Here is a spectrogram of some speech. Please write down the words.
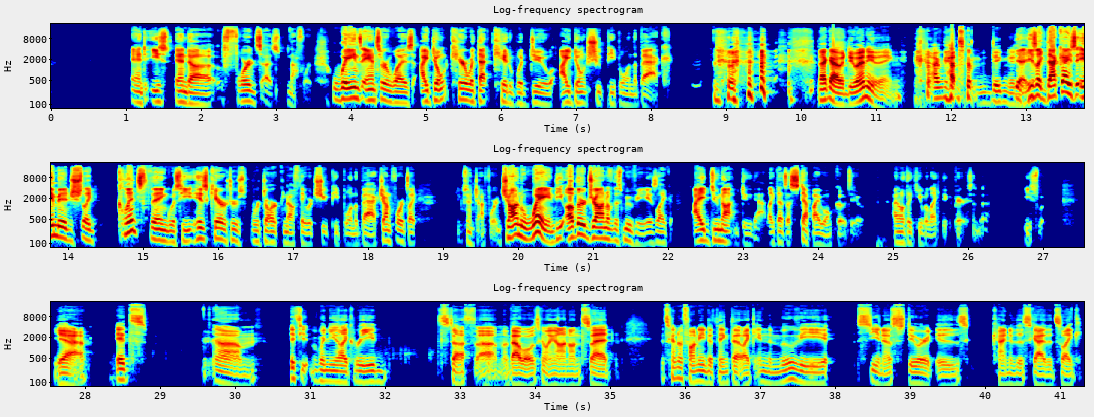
and East and uh, Ford's uh, not Ford Wayne's answer was, I don't care what that kid would do. I don't shoot people in the back. that guy would do anything. I've got some dignity. Yeah, he's like that guy's image. Like Clint's thing was he his characters were dark enough they would shoot people in the back. John Ford's like John Ford. John Wayne, the other John of this movie, is like I do not do that. Like that's a step I won't go to. I don't think he would like the comparison to Eastwood. Yeah, it's um if you when you like read stuff um, about what was going on on set, it's kind of funny to think that like in the movie, you know, Stewart is kind of this guy that's like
